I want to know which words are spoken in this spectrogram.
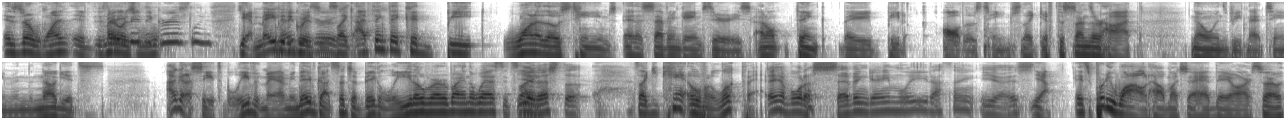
is there one? Is, is there Maybe was the Grizzlies. yeah, maybe, Maybe the Grizzlies. Grizzlies. Like I think they could beat one of those teams in a seven game series. I don't think they beat all those teams. Like if the Suns are hot, no one's beating that team. And the Nuggets, I gotta see it to believe it, man. I mean, they've got such a big lead over everybody in the West. It's like yeah, that's the. it's like you can't overlook that. They have what a seven game lead, I think. Yeah, it's Yeah, it's pretty wild how much ahead they are. So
